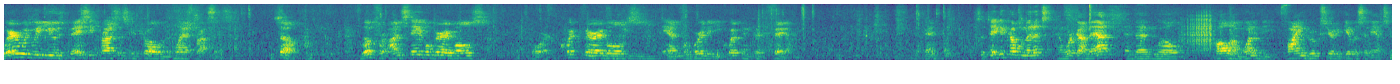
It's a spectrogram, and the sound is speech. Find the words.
Where would we use basic process control in the flash process? So, look for unstable variables, for quick variables, and for where the equipment could fail. Okay? So take a couple minutes and work on that, and then we'll call on one of the fine groups here to give us an answer.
